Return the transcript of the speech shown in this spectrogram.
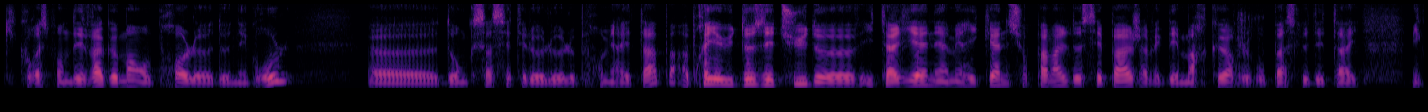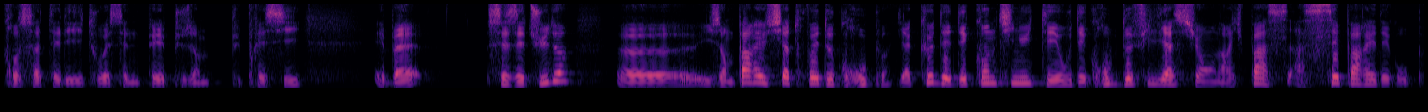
qui correspondaient vaguement au prol de Négroul. Euh, donc ça, c'était le, première étape. Après, il y a eu deux études italiennes et américaines sur pas mal de cépages avec des marqueurs, je vous passe le détail, microsatellite ou SNP plus précis. Eh ben, ces études, euh, ils n'ont pas réussi à trouver de groupe. Il n'y a que des, continuités ou des groupes de filiation. On n'arrive pas à, séparer des groupes.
